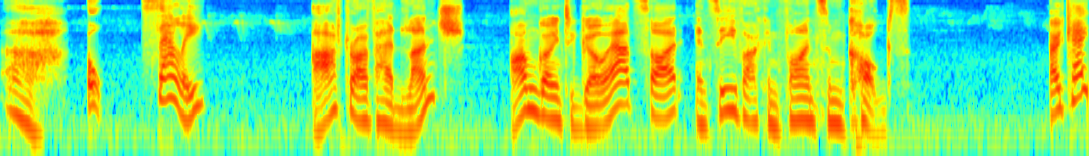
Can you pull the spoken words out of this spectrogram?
Ah. Oh, Sally, after I've had lunch, I'm going to go outside and see if I can find some cogs. Okay?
